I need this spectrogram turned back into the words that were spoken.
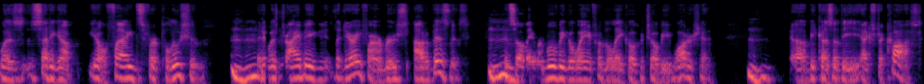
was setting up, you know, fines for pollution. Mm-hmm. And it was driving the dairy farmers out of business. Mm-hmm. And so they were moving away from the Lake Okeechobee watershed mm-hmm. uh, because of the extra cost.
